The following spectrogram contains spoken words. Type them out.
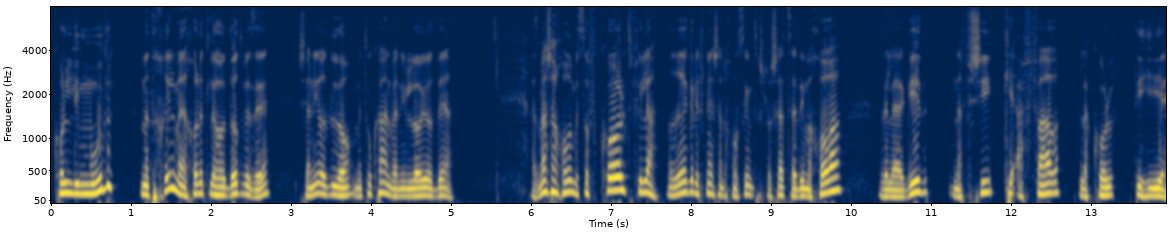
כל לימוד, מתחיל מהיכולת להודות בזה שאני עוד לא מתוקן ואני לא יודע. אז מה שאנחנו אומרים בסוף כל תפילה, רגע לפני שאנחנו עושים את השלושה צעדים אחורה, זה להגיד, נפשי כעפר לכל תהיה.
